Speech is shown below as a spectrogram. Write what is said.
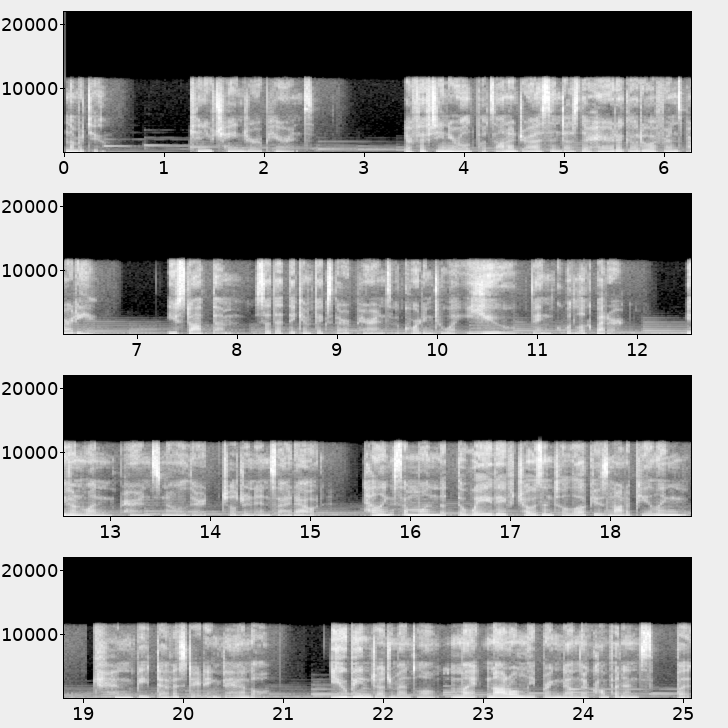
Number two, can you change your appearance? Your 15-year-old puts on a dress and does their hair to go to a friend's party. You stop them so that they can fix their appearance according to what you think would look better. Even when parents know their children inside out, telling someone that the way they've chosen to look is not appealing can be devastating to handle. You being judgmental might not only bring down their confidence, but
